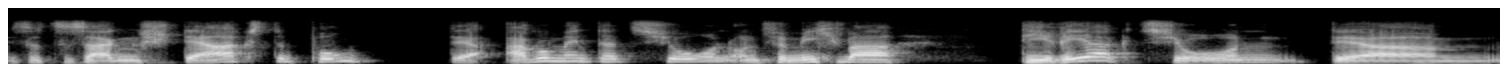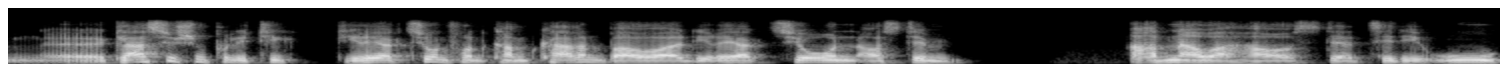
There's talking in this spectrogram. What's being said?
sozusagen stärkste Punkt der Argumentation und für mich war die Reaktion der äh, klassischen Politik die Reaktion von Kramp-Karrenbauer, die Reaktion aus dem Adenauer Haus der CDU,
